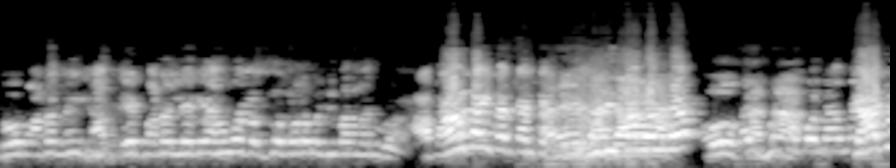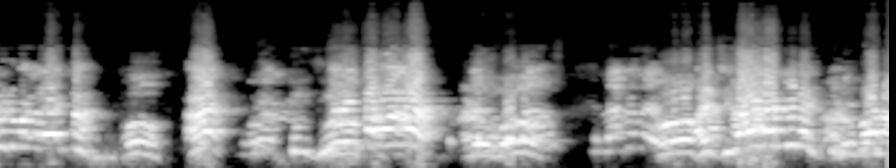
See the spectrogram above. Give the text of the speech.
दो बॉटल नहीं आप एक बॉटल ले गया हुआ तो दो बॉटल मुझे बार मारूंगा आप आओ नाही तर करते अरे दादा, बोल रहे ओ हो? बोला मैं। क्या झूठ बोल रहे हैं इतना? हो हाँ? तुम झूठ नहीं बोल रहे हो? अरे चिल्लाओ ना तुम्ही. हळू बोला.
